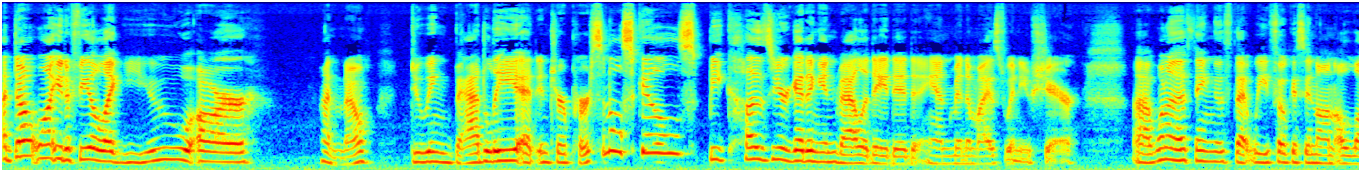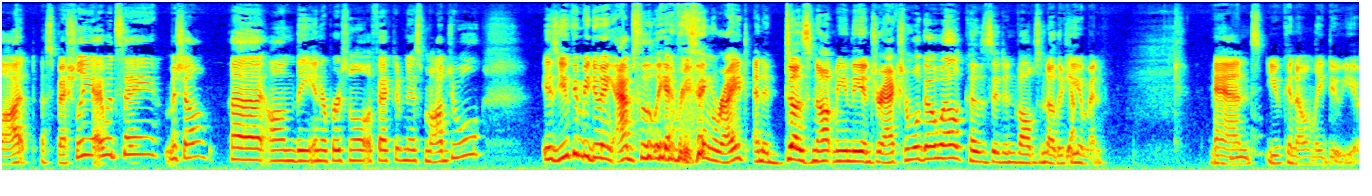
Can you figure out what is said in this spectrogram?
I don't want you to feel like you are, I don't know, doing badly at interpersonal skills because you're getting invalidated and minimized when you share. Uh, one of the things that we focus in on a lot, especially I would say, Michelle, uh, on the interpersonal effectiveness module, is you can be doing absolutely everything right, and it does not mean the interaction will go well because it involves another Yep. human, and you can only do you.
